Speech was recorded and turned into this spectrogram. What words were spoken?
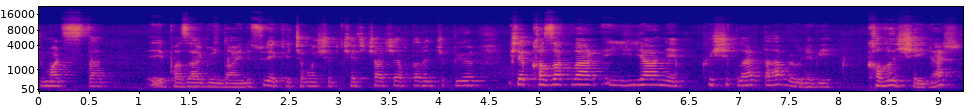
Cumartesiden e, pazar günü de aynı. Sürekli çamaşır çarşafların çıkıyor. İşte kazaklar e, yani kışlıklar daha böyle bir kalın şeyler.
